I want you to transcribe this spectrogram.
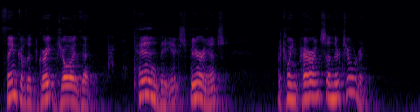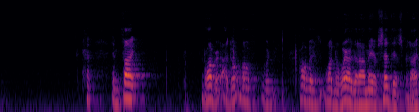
Think of the great joy that can be experienced between parents and their children. In fact, Robert, I don't know if would probably wasn't aware that I may have said this, but I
